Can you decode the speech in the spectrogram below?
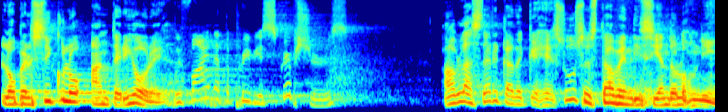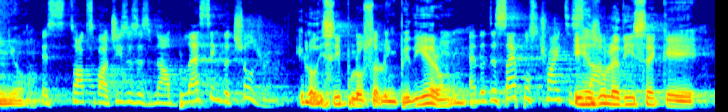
los versículos anteriores We find that the previous scriptures habla acerca de que Jesús está bendiciendo a los niños it talks about Jesus is now blessing the children, y los discípulos se lo impidieron and the disciples tried to y. Jesús le dice que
